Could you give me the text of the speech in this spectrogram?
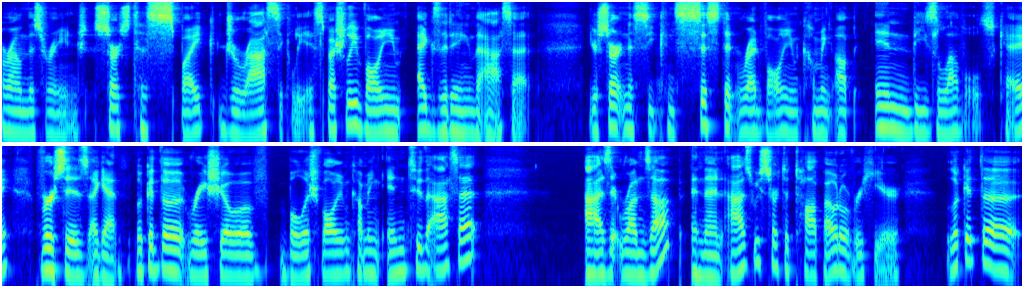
around this range starts to spike drastically, especially volume exiting the asset. You're starting to see consistent red volume coming up in these levels, okay? Versus, again, look at the ratio of bullish volume coming into the asset as it runs up and then as we start to top out over here look at the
